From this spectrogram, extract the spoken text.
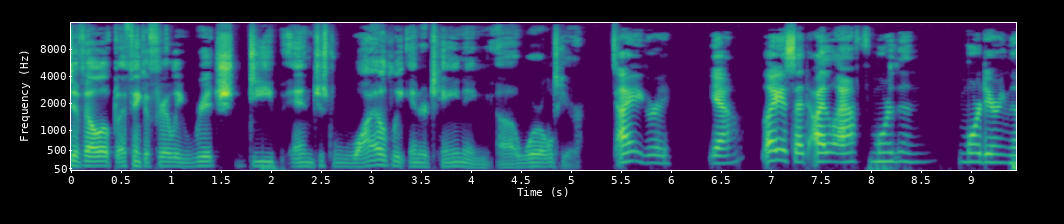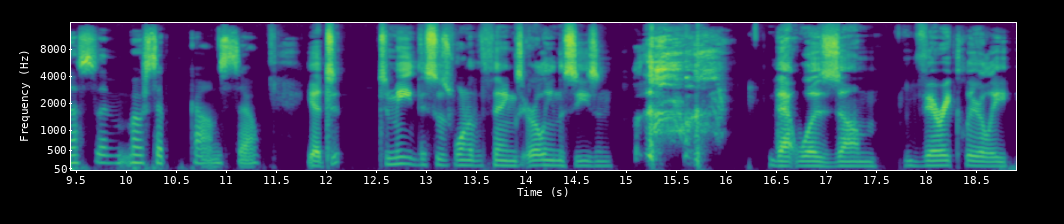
developed, I think, a fairly rich, deep, and just wildly entertaining uh, world here. I agree. Yeah. Like I said, I laugh more than more during this than most sitcoms, so Yeah, to to me, this was one of the things early in the season that was um very clearly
